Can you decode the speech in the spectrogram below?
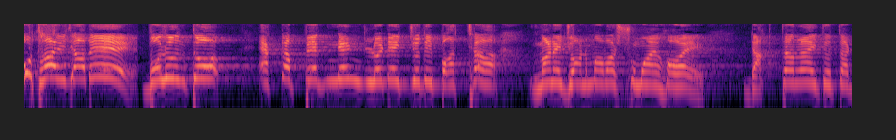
কোথায় যাবে? বলুন তো, একটা প্রেগনেন্ট লেডির যদি বাচ্চা মানে জন্মাবার সময় হয়, ডাক্তাররাই তো তার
